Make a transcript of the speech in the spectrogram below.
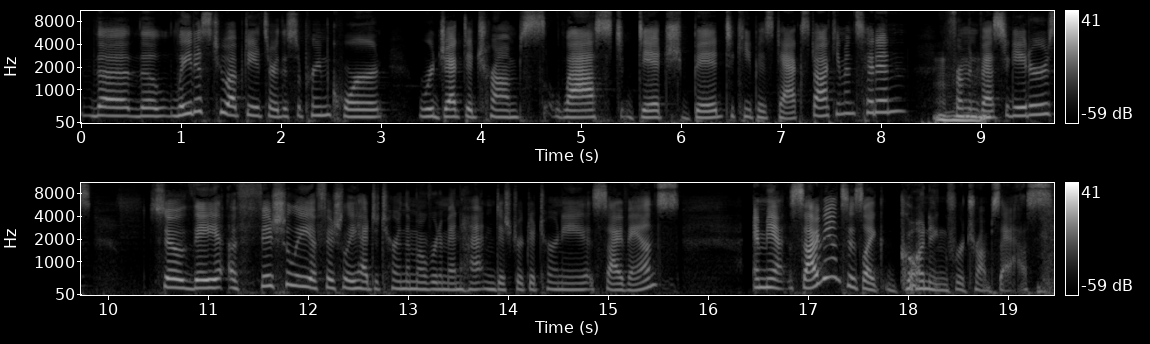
the the latest two updates are the Supreme Court rejected Trump's last ditch bid to keep his tax documents hidden from investigators. So they officially, officially had to turn them over to Manhattan District Attorney Cy Vance. And man, Cy Vance is like gunning for Trump's ass.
